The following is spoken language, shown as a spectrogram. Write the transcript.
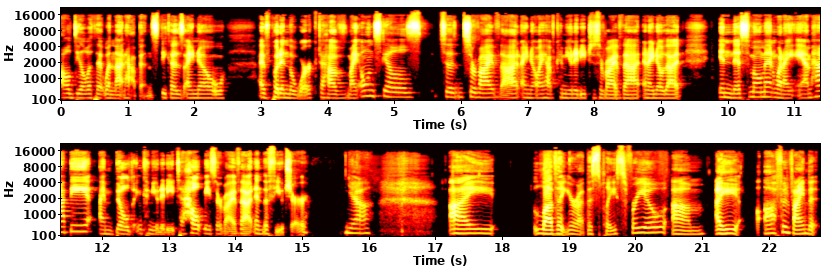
I'll deal with it when that happens because I know I've put in the work to have my own skills to survive that. I know I have community to survive that. And I know that in this moment when I am happy, I'm building community to help me survive that in the future. Yeah. I love that you're at this place for you. Um, I often find that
